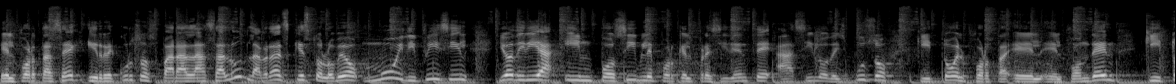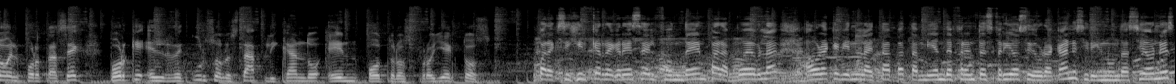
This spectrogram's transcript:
el Fortasec y recursos para la salud. La verdad es que esto lo veo muy difícil, yo diría imposible porque el presidente así lo dispuso, quitó el, el, el Fonden, quitó el Fortasec porque el recurso lo está aplicando en otros proyectos para exigir que regrese el Fonden para Puebla, ahora que viene la etapa también de frentes fríos y de huracanes y de inundaciones.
